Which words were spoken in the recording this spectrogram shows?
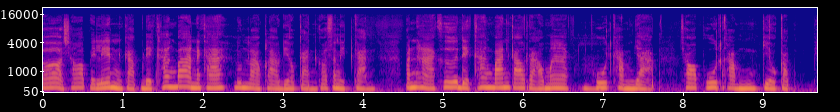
ก็ชอบไปเล่นกับเด็กข้างบ้านนะคะ รุ่นราวคราวเดียวกันก็สนิทกัน ปัญหาคือเด็กข้างบ้านก้าวร้าวมาก พูดคำหยาบ ชอบพูดคำเกี่ยวกับเพ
